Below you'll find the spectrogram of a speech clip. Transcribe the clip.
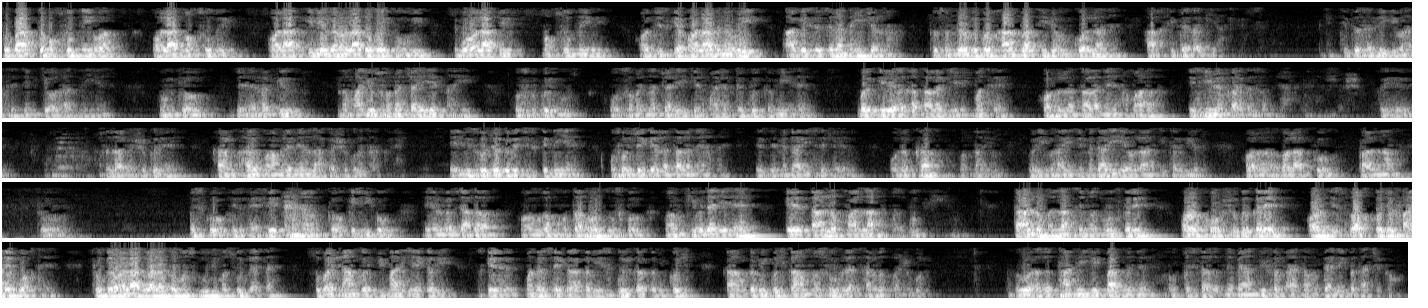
تو باپ تو مقصود نہیں ہوا، اولاد مقصود ہوئی۔ اولاد کی بھی اگر اولاد ہو گئی تو بھی وہ اولاد بھی مقصود نہیں ہوئی۔ اور جس کی اولاد نہ ہوئی، آگے سلسلہ نہیں چلنا۔ تو سمجھو کہ کوئی خاص بات تھی جو ہم کو اللہ نے آخری پیدا کیا۔ کتنی تسلی کی بات ہے، جن کی اولاد نہیں ہے، ان کو جو ہے ہر کی نہ مایوس ہونا چاہیے، نہ ہی اس میں کوئی وہ سمجھنا چاہیے کہ ہمارے ہاں اندر کوئی کمی ہے، بلکہ یہ اللہ تعالیٰ کی حکمت ہے اور اللہ تعالیٰ نے ہمارا اسی میں فائدہ سمجھا تو یہ اللہ کا شکر ہے۔ ہر ہر معاملے میں اللہ کا شکر ادا کرے۔ یہ بھی سوچو کہ جس کے نہیں ہے، وہ سوچے کہ اللہ تعالیٰ نے ہمیں اس ذمہ داری سے جو ہے وہ رکھا۔ ورنہ بڑی بھائی ذمہ داری ہے اولاد کی تربیت اور اولاد کو پالنا۔ تو اس کو ایسے کو، کسی کو اگر زیادہ غم ہوتا ہو تو اس کو غم کی وجہ یہ ہے کہ تعلق اللہ مضبوط نہیں تعلق اللہ سے مضبوط کرے اور خوب شکر کرے اور اس وقت کو جو فارغ وقت ہے، کیونکہ اولاد والا تو مصروف ہی مصروف رہتا ہے۔ صبح شام کو بیماری ہے، کبھی اس کے مدرسے کا، کبھی اسکول کا، کبھی کچھ کام، کبھی کچھ کام مصروف رہتا ہے وقت مشغول۔ وہ حضرت تھانوی کی ایک بات میں نے قصہ حضرت نے بیان بھی فرمایا تھا، میں پہلے ہی بتا چکا ہوں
